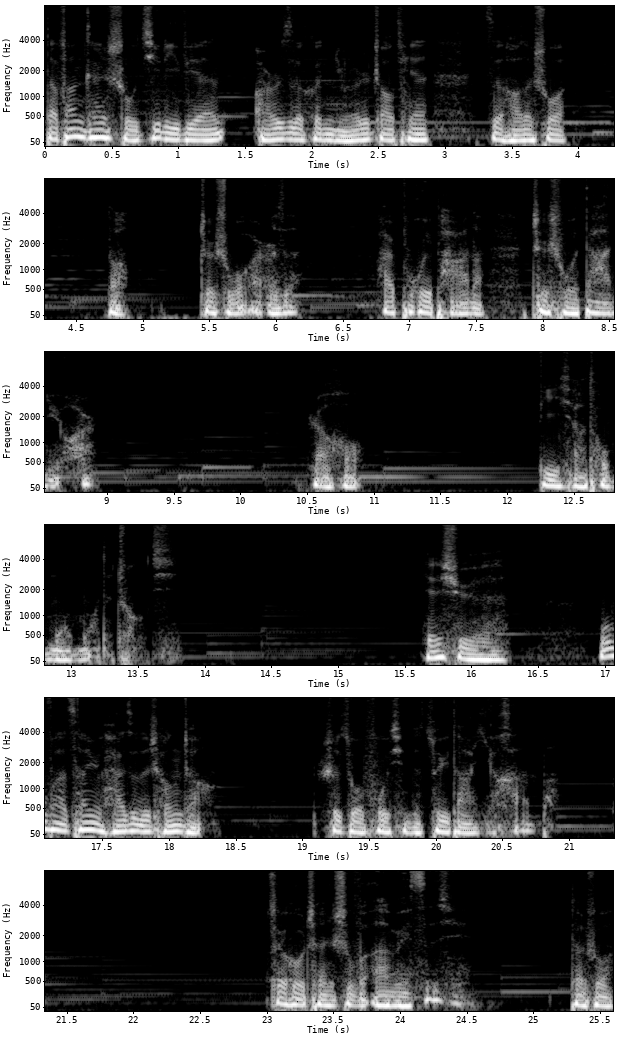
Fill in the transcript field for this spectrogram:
他翻开手机里边儿子和女儿的照片，自豪地说：“喏，这是我儿子，还不会爬呢，这是我大女儿。”然后低下头，默默的抽泣。也许无法参与孩子的成长。是做父亲的最大遗憾吧。最后，陈师傅安慰自己，他说：“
